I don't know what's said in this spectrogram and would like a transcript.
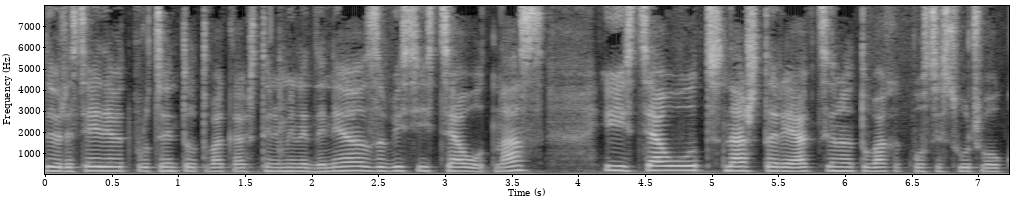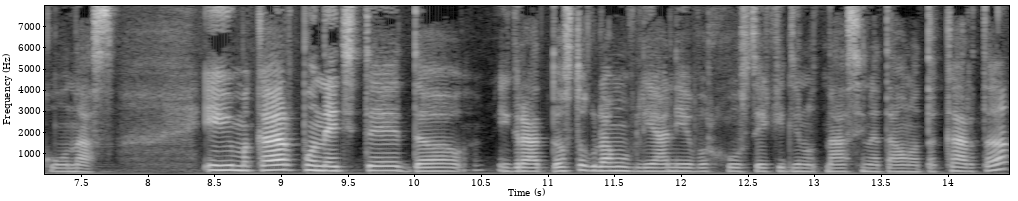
99% от това как ще ни мине деня зависи изцяло от нас и изцяло от нашата реакция на това какво се случва около нас. И макар планетите да играят доста голямо влияние върху всеки един от нас и наталната карта,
